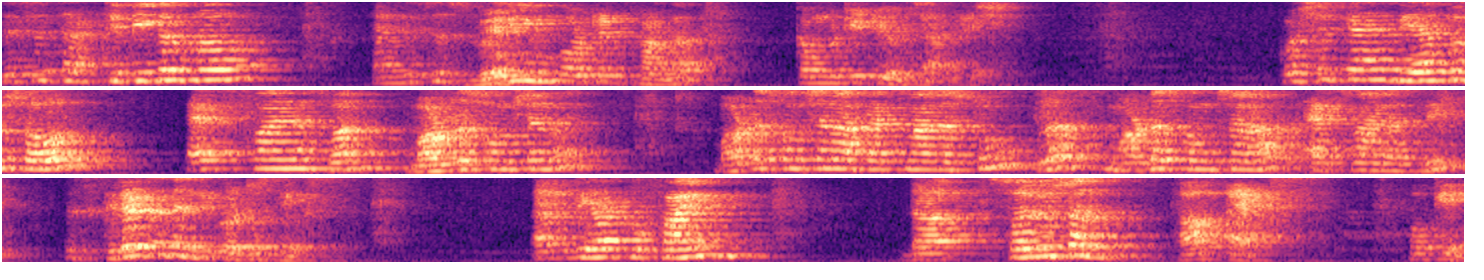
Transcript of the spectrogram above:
This is the typical problem and this is very important for the competitive examination. Question क्या है? We have to solve x minus one modulus function में modulus function of x minus two plus modulus function of x minus three is greater than equal to six, and we have to find the solution of x. Okay.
